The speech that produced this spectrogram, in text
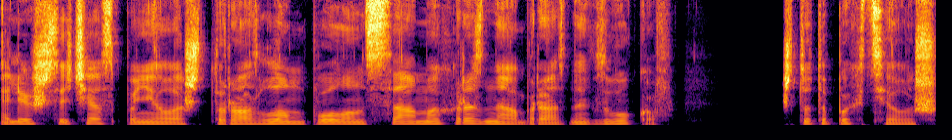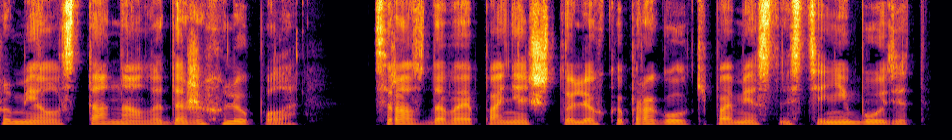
Я лишь сейчас поняла, что разлом полон самых разнообразных звуков — что-то пыхтело, шумело, стонало и даже хлюпало, сразу давая понять, что легкой прогулки по местности не будет.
